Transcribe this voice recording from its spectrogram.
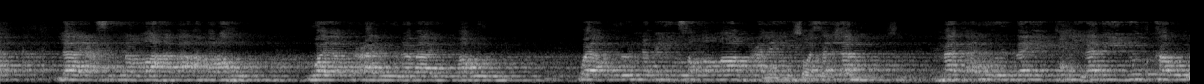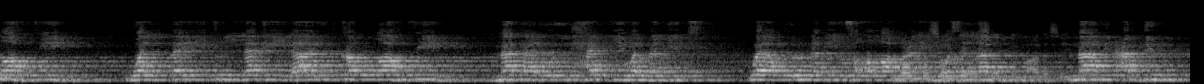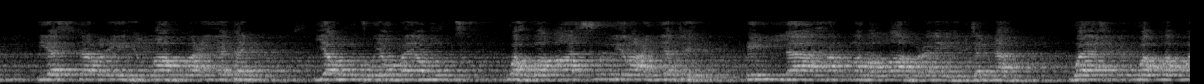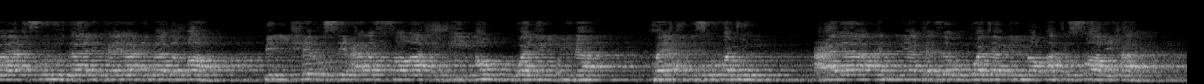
لا يعصون الله ما أمرهم ويفعلون ما يؤمرون. ويقول النبي صلى الله عليه وسلم مثل البيت الذي يذكر الله فيه والبيت الذي لا يذكر الله فيه مثل الحي والميت. ويقول النبي صلى الله عليه وسلم ما من عبد يسترعيه الله رعية يموت يوم يموت وهو غاش لرعيته إلا حرم الله عليه الجنة. ويحصل ذلك يا عباد الله بالحرص على الصلاح في أول البناء. فيحرص الرجل على أن يتزوج بالمرأة الصالحة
